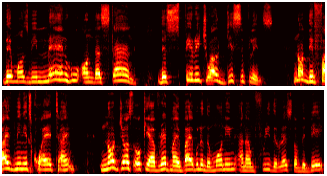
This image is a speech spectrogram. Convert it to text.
They must be men who understand the spiritual disciplines, not the five minutes quiet time, not just, okay, I've read my Bible in the morning and I'm free the rest of the day.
